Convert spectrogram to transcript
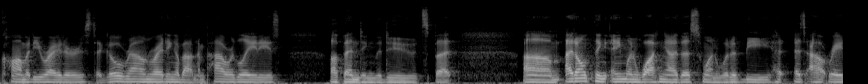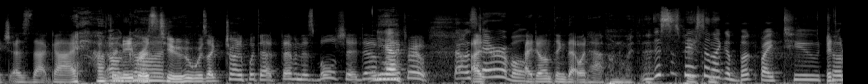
comedy writers to go around writing about empowered ladies, upending the dudes. But um, I don't think anyone walking out of this one would have be as outraged as that guy after Oh, Neighbors God. Two, who was like trying to put that feminist bullshit down Yeah. my throat. That was I- terrible. I don't think that would happen with it. This is based on like a book by two total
